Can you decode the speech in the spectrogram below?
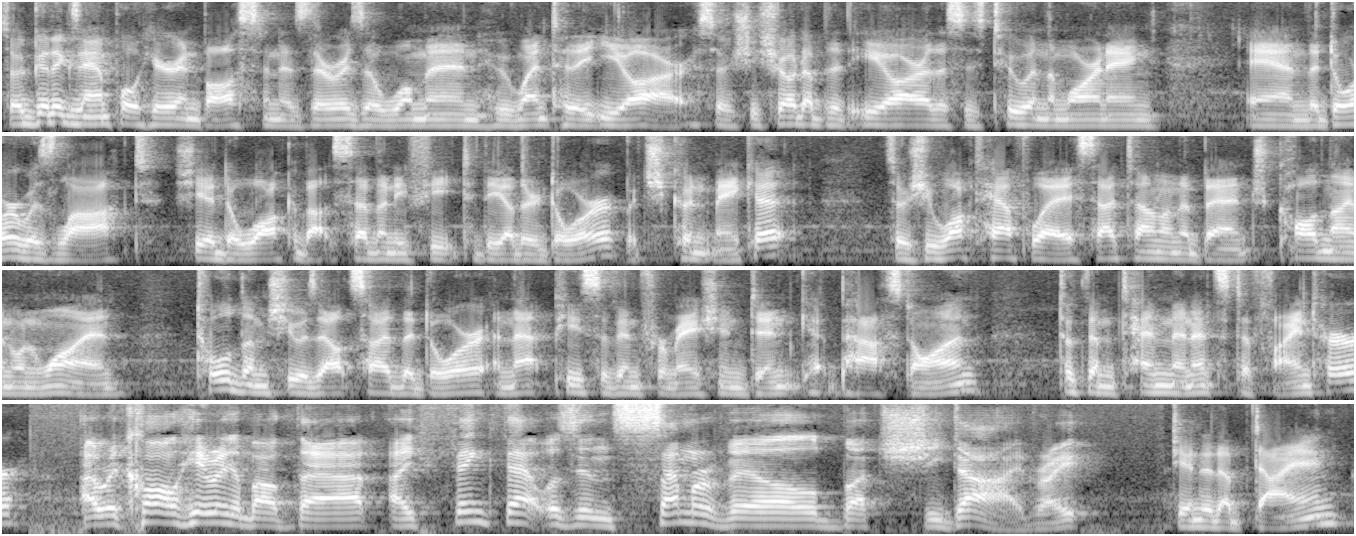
So a good example here in Boston is there was a woman who went to the ER. So she showed up at the ER. This is two in the morning, and the door was locked. She had to walk about 70 feet to the other door, but she couldn't make it. So she walked halfway, sat down on a bench, called 911, told them she was outside the door, and that piece of information didn't get passed on. Took them 10 minutes to find her. I recall hearing about that. I think that was in Somerville, but she died, right? She ended up dying.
